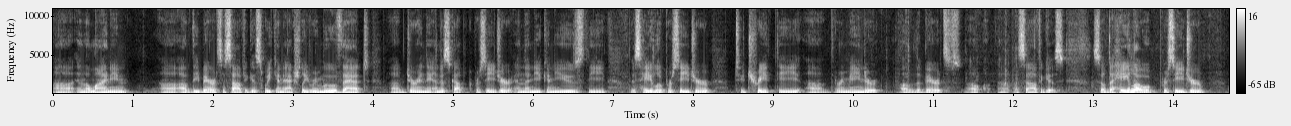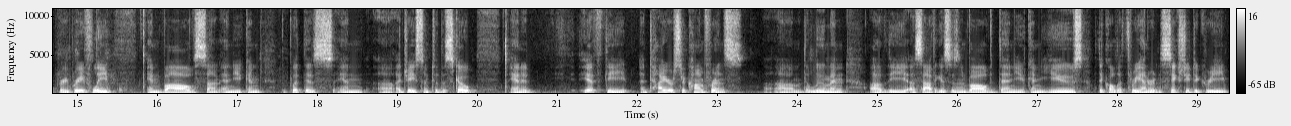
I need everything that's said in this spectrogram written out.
uh, in the lining uh, of the Barrett's esophagus, we can actually remove that uh, during the endoscopic procedure, and then you can use the this halo procedure to treat the the remainder of the Barrett's esophagus. So the halo procedure, very briefly involves, um, and you can put this in uh, adjacent to the scope, and it, if the entire circumference, um, the lumen of the esophagus is involved, then you can use what they call the 360 degree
